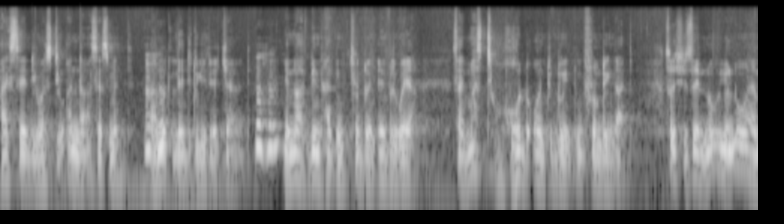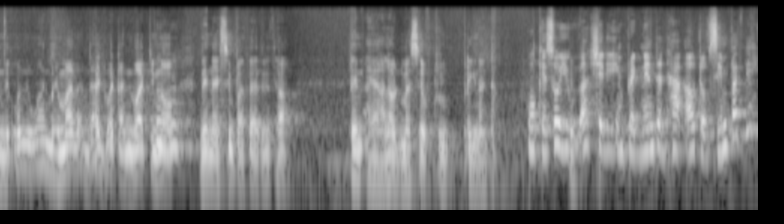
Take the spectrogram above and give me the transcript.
I said, you are still under assessment. I'm mm-hmm. not ready to give you a child. Mm-hmm. You know, I've been having children everywhere. So I must hold on to doing, from doing that. So she said, no, you know, I am the only one. My mother died, what and what, you know. Mm-hmm. Then I sympathized with her. Then I allowed myself to pregnant her. Okay, so you actually impregnated her out of sympathy?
